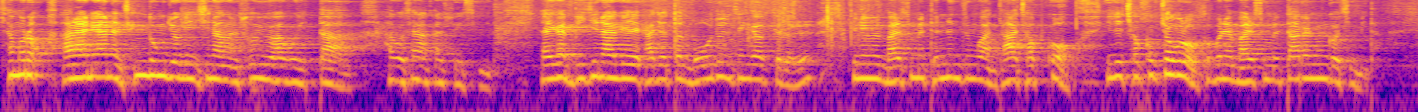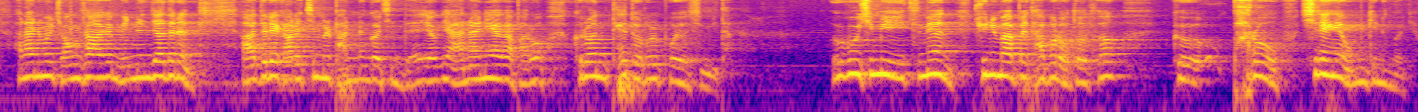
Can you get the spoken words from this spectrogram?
참으로 아나니아는 생동적인 신앙을 소유하고 있다 하고 생각할 수 있습니다. 자기가 미진하게 가졌던 모든 생각들을 주님의 말씀을 듣는 순간 다 접고 이제 적극적으로 그분의 말씀을 따르는 것입니다. 하나님을 정상하게 믿는 자들은 아들의 가르침을 받는 것인데 여기 아나니아가 바로 그런 태도를 보였습니다. 의구심이 있으면 주님 앞에 답을 얻어서 그 바로 실행에 옮기는 거죠.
